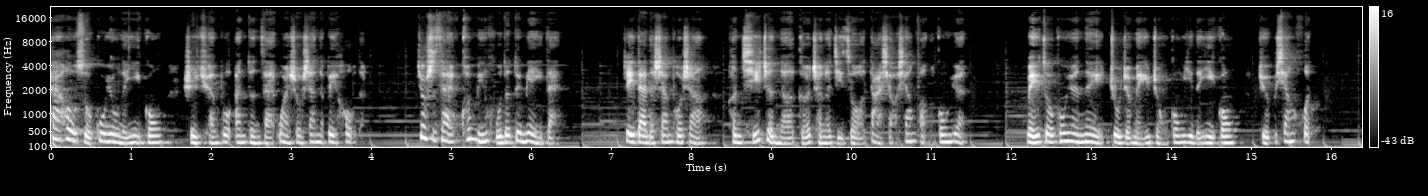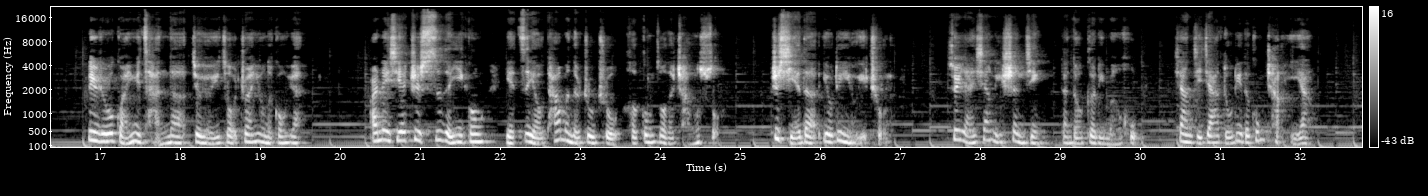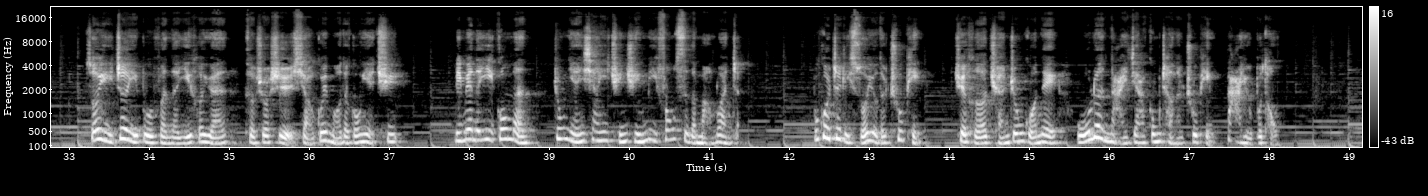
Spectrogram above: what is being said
太后所雇佣的义工是全部安顿在万寿山的背后的，就是在昆明湖的对面一带。这一带的山坡上很齐整地隔成了几座大小相仿的宫院，每一座宫院内住着每一种工艺的义工，绝不相混。例如管玉蚕的就有一座专用的宫院，而那些制丝的义工也自有他们的住处和工作的场所，制鞋的又另有一处了。虽然相离甚近，但都各立门户，像几家独立的工厂一样。所以这一部分的颐和园可说是小规模的工业区，里面的义工们终年像一群群蜜蜂似的忙乱着。不过这里所有的出品，却和全中国内无论哪一家工厂的出品大有不同。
